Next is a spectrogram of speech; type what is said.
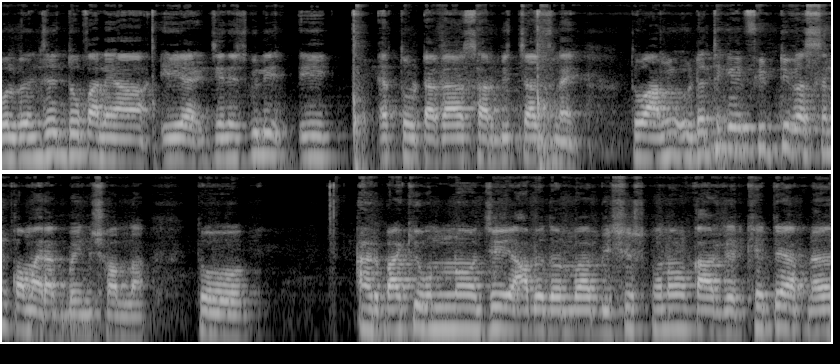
বলবেন যে দোকানে এই জিনিসগুলি এই এত টাকা সার্ভিস চার্জ নেয় তো আমি ওইটা থেকে ফিফটি পার্সেন্ট কমায় রাখব ইনশাল্লাহ তো আর বাকি অন্য যে আবেদন বা বিশেষ কোনো কাজের ক্ষেত্রে আপনারা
